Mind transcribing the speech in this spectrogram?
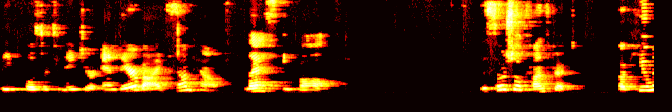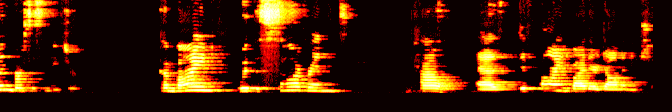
being closer to nature and thereby somehow less evolved. The social construct of human versus nature, combined with the sovereign's power as defined by their domination,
